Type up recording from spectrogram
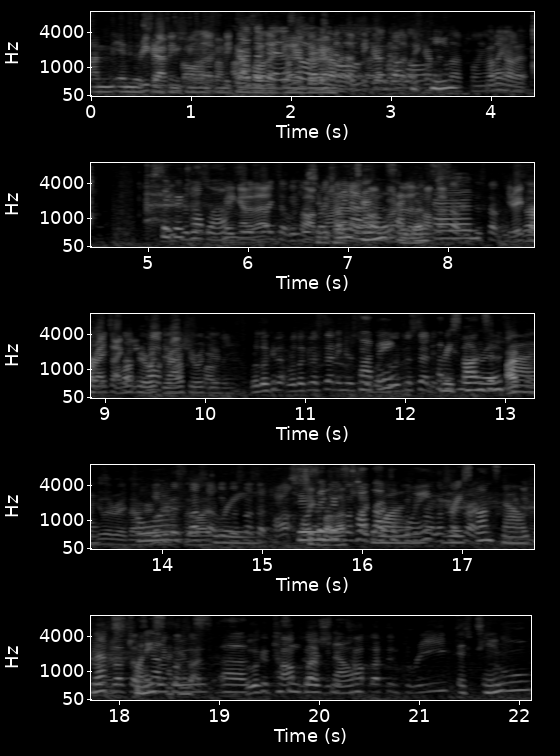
I'm in this Regrabbing second ball spawn. left. I'm Big That's grab okay, ball that's left. okay. Big grab Okay. left. Big grab left. Big grab left. Pulling Nothing wall. on it. Sticker top left. Getting out of that. Top left. Coming out of that. Get ready for right side. Keep call crash. We're looking at we're looking at center here. We're looking at center. Response in five, four, three, two, one. Response now. Next 20 seconds. Look at top left. Top left in three, 15,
